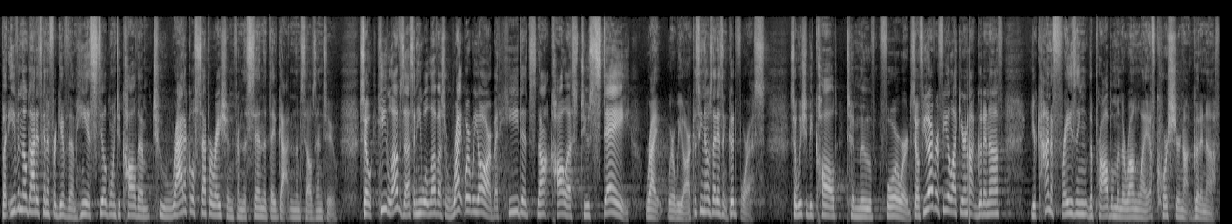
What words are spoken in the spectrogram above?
But even though God is going to forgive them, He is still going to call them to radical separation from the sin that they've gotten themselves into. So He loves us and He will love us right where we are, but He does not call us to stay right where we are because He knows that isn't good for us. So we should be called to move forward. So if you ever feel like you're not good enough, you're kind of phrasing the problem in the wrong way. Of course, you're not good enough.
